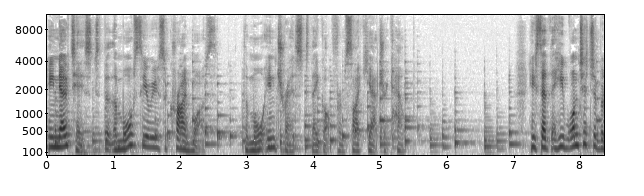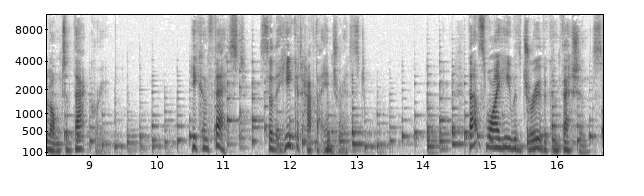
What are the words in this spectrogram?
He noticed that the more serious a crime was, the more interest they got from psychiatric help. He said that he wanted to belong to that group. He confessed so that he could have that interest. That's why he withdrew the confessions.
